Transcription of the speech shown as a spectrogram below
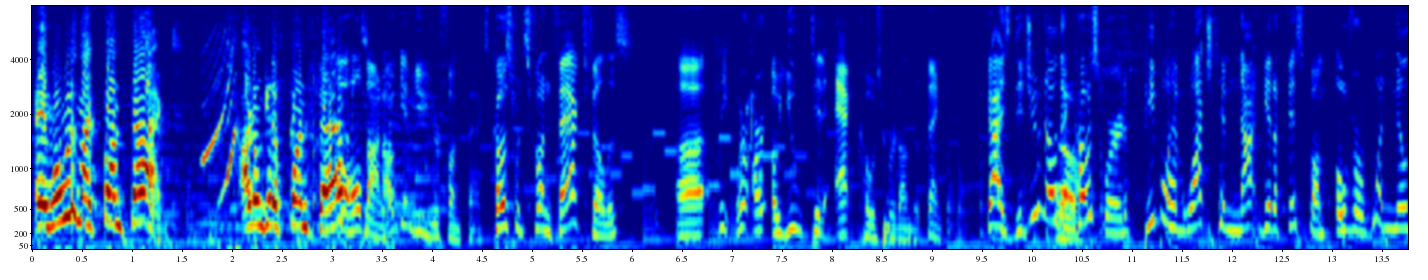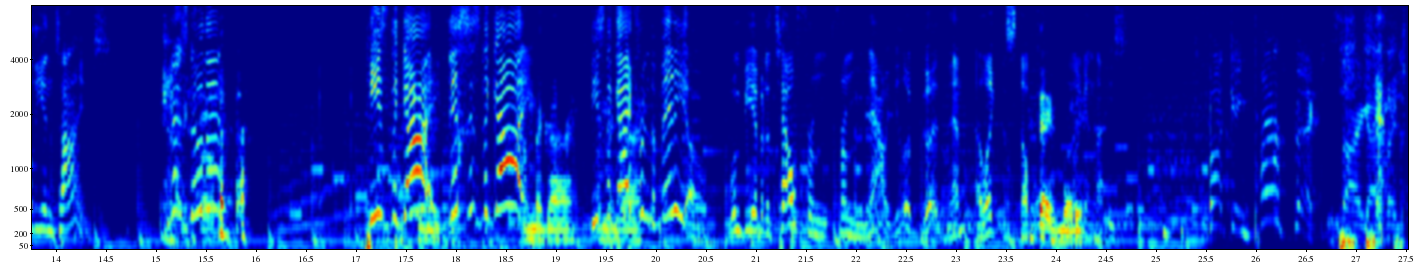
Hey, what was my fun fact? I don't get a fun fact. Oh, hold on. I'll give you your fun facts. Coastward's fun fact, fellas. Uh, wait, where are? Oh, you did at Coastward on the thing. Guys, did you know that Oh. Coastward? People have watched him not get a fist bump over one million times. You guys know that? He's the guy. This is the guy. I'm the guy. He's I'm the guy from the video. Wouldn't be able to tell from from him now. You look good, man. I like the stubble. Thanks, You're buddy. looking nice. Fucking perfect. Sorry, guys. I just.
